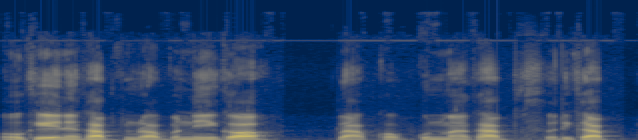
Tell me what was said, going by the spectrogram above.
โอเคนะครับสำหรับวันนี้ก็กราบขอบคุณมากครับ สวัสดีครับ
